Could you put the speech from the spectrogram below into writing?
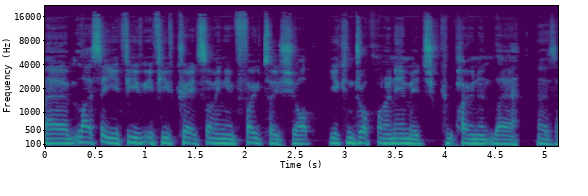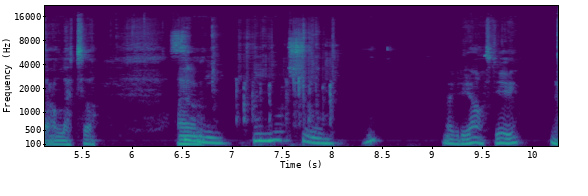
um, like I say if you if you've created something in photoshop you can drop on an image component there. There's our letter. Um, sorry i'm not sure. nobody asked you.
